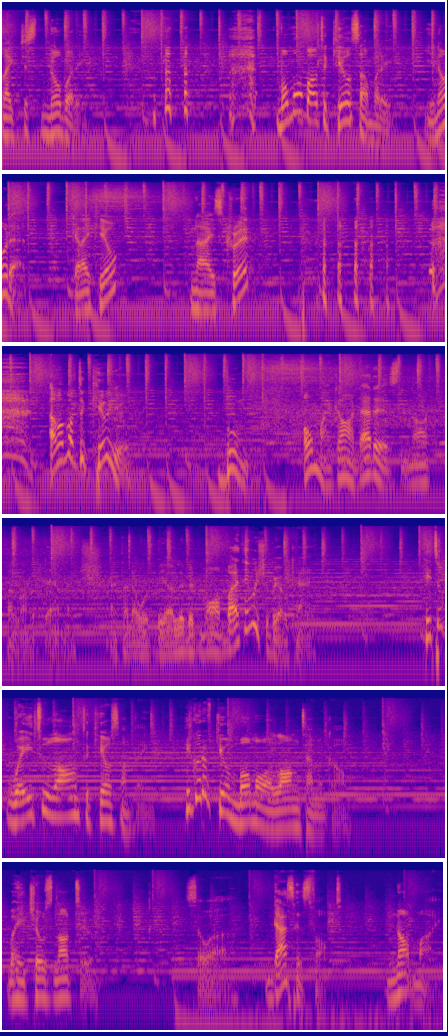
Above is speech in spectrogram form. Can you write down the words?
Like, just nobody. Momo about to kill somebody. You know that. Can I kill? Nice crit. I'm about to kill you. Boom. Oh my god, that is not a lot of damage. I thought that would be a little bit more, but I think we should be okay. He took way too long to kill something. He could have killed Momo a long time ago, but he chose not to. So uh, that's his fault, not mine.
